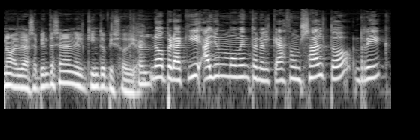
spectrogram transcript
No, el de las serpientes era en el quinto episodio. No, pero aquí hay un momento en el que hace un salto, Rick,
